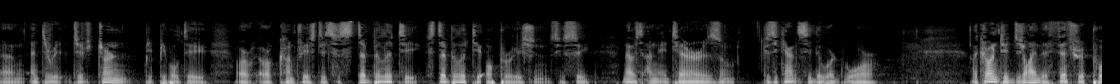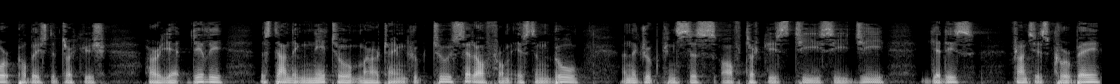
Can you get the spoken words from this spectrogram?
Um, and to, re- to return people to, or, or countries to stability, stability operations, you see. Now it's anti-terrorism, because you can't see the word war. According to July the 5th report published in Turkish Hurriyet Daily, the standing NATO Maritime Group 2 set off from Istanbul and the group consists of Turkey's TCG, Gediz, France's Courbet,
